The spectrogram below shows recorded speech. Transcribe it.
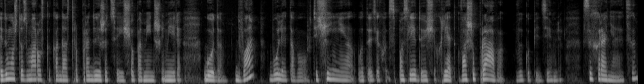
Я думаю, что заморозка кадастра продвижется еще по меньшей мере года два. Более того, в течение вот этих последующих лет ваше право выкупить землю сохраняется.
